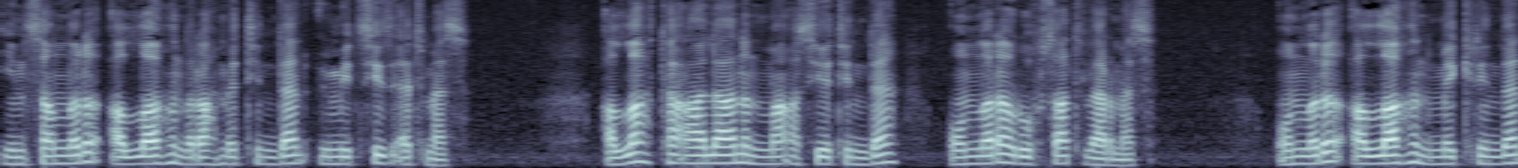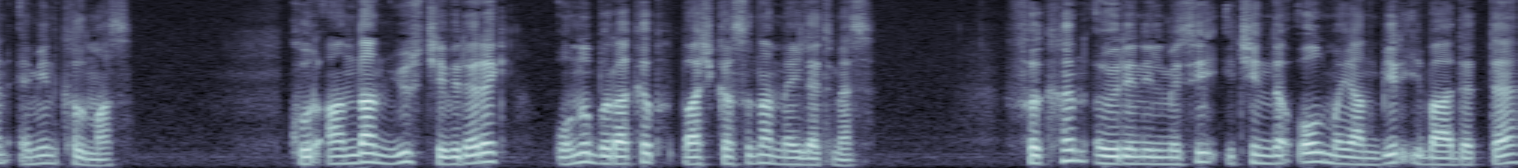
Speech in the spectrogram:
insanları Allah'ın rahmetinden ümitsiz etmez. Allah Teala'nın masiyetinde onlara ruhsat vermez. Onları Allah'ın mekrinden emin kılmaz. Kur'an'dan yüz çevirerek onu bırakıp başkasına meyletmez. Fıkhın öğrenilmesi içinde olmayan bir ibadette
